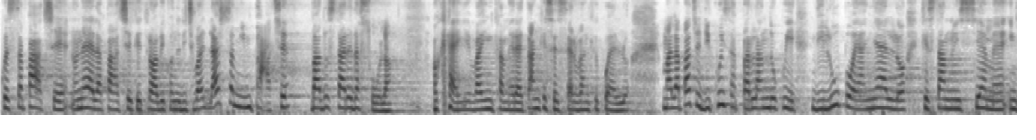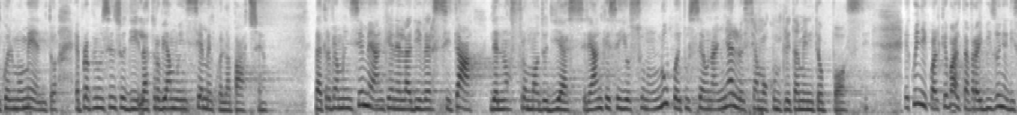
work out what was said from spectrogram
Questa pace non è la pace che trovi quando dici lasciami in pace, vado a stare da sola, ok? E vai in cameretta, anche se serve anche quello. Ma la pace di cui sta parlando qui, di lupo e agnello che stanno insieme in quel momento, è proprio un senso di la troviamo insieme quella pace. La troviamo insieme anche nella diversità del nostro modo di essere, anche se io sono un lupo e tu sei un agnello e siamo completamente opposti. E quindi qualche volta avrai bisogno di,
